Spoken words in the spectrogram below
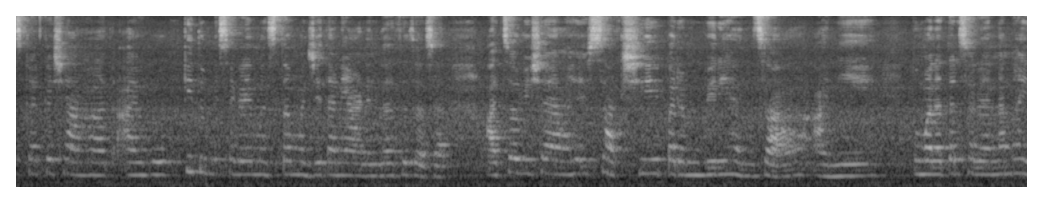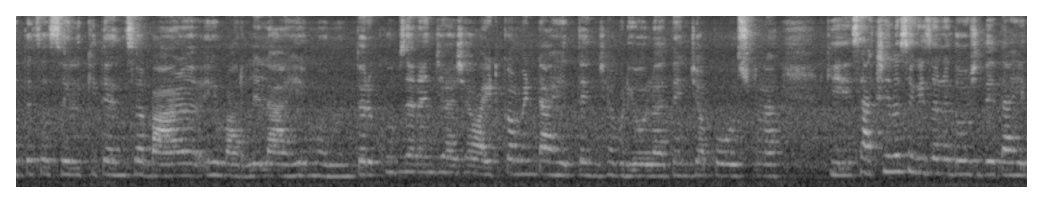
नमस्कार कसे आहात? आय होप की तुम्ही सगळे मस्त मजेत आणि आनंदातच असाल. आजचा विषय आहे साक्षी परमवीर ह्यांचा आणि तुम्हाला तर सगळ्यांना माहीतच असेल की त्यांचं बाळ हे वारलेलं आहे म्हणून. तर खूप जणांच्या अशा वाईट कमेंट आहेत त्यांच्या व्हिडिओला त्यांच्या पोस्टला की साक्षीला सगळीजणं दोष देत आहेत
